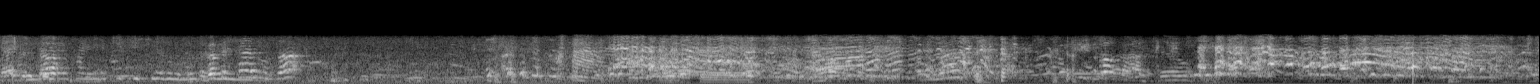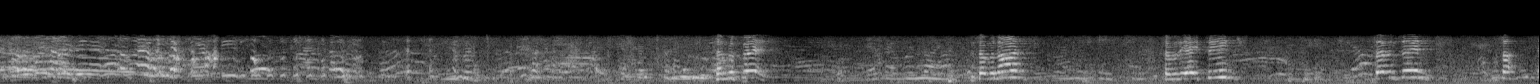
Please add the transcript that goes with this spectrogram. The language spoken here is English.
Gel kızım. 5th? December 9th. December 9th? December the 18th? 17th?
